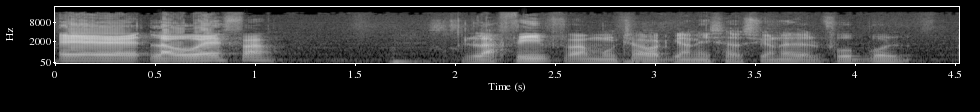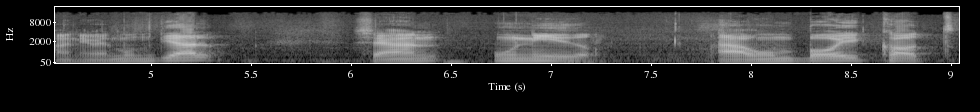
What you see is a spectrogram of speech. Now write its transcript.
eh, la UEFA, la FIFA, muchas organizaciones del fútbol a nivel mundial se han unido a un boicot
